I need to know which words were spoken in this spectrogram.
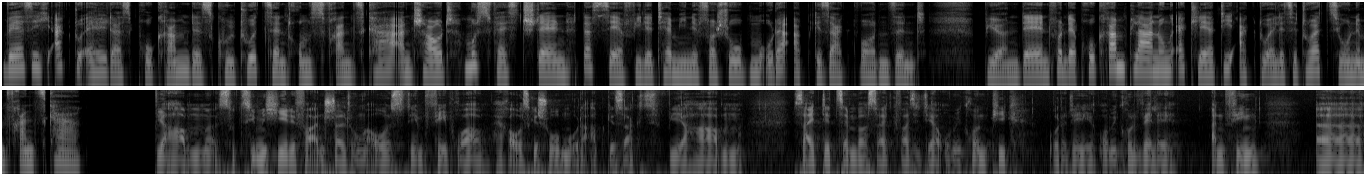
Wer sich aktuell das Programm des Kulturzentrums Franz K. anschaut, muss feststellen, dass sehr viele Termine verschoben oder abgesagt worden sind. Björn Dähn von der Programmplanung erklärt die aktuelle Situation im Franz K. Wir haben so ziemlich jede Veranstaltung aus dem Februar herausgeschoben oder abgesagt. Wir haben seit Dezember, seit quasi der Omikron-Peak oder die Omikron-Welle anfing, äh,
